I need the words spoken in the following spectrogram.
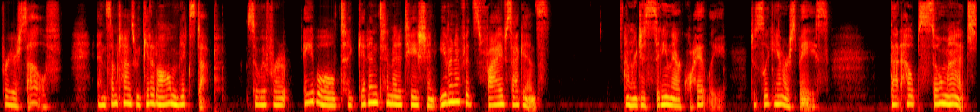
for yourself. And sometimes we get it all mixed up. So if we're able to get into meditation, even if it's five seconds, and we're just sitting there quietly, just looking at our space, that helps so much.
